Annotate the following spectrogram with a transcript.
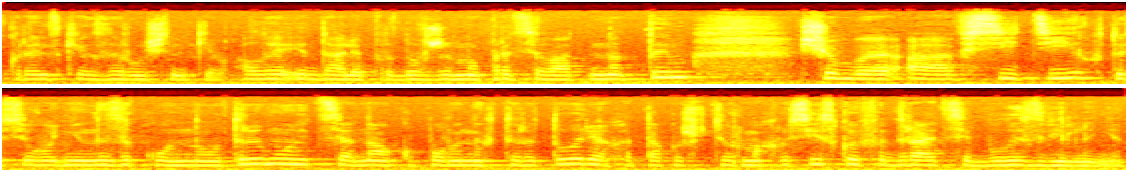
українських заручників. Але і далі продовжуємо працювати над тим, щоб всі ті, хто сьогодні незаконно утримується на окупованих територіях, а також в тюрмах Російської Федерації, були звільнені.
